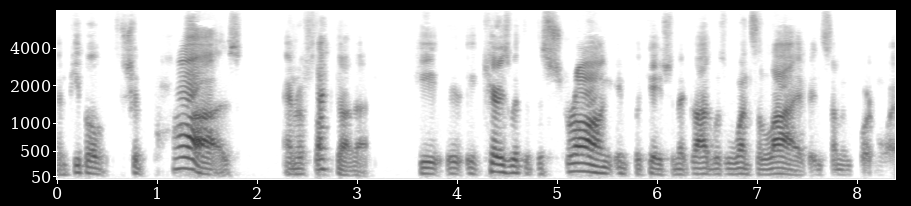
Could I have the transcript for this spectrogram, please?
And people should pause and reflect on that. He carries with it the strong implication that God was once alive in some important way.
